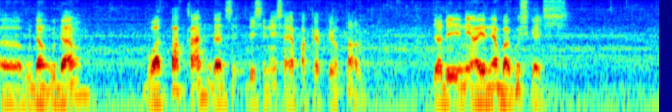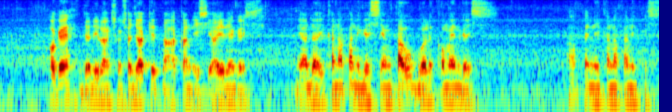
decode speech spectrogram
eh, udang-udang uh, buat pakan. Dan di sini saya pakai filter jadi ini airnya bagus guys. Oke jadi langsung saja kita akan isi airnya guys. Ini ada ikan apa nih guys? Yang tahu boleh komen guys. Apa ini ikan apa nih guys?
